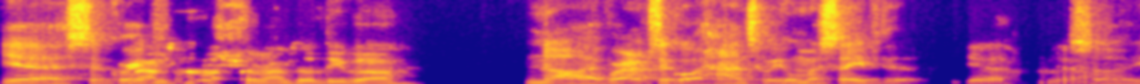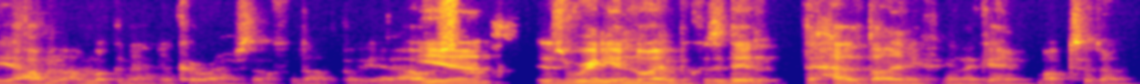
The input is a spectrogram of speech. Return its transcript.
yeah, so great. Ramsdale. Ramsdale. No, Ramsey got a hand to it, he almost saved it. Yeah, yeah. So yeah, I'm, I'm not going to look at Ramsdale for that. But yeah, I was, Yeah. it was really annoying because they didn't they hadn't done anything in the game up to them.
